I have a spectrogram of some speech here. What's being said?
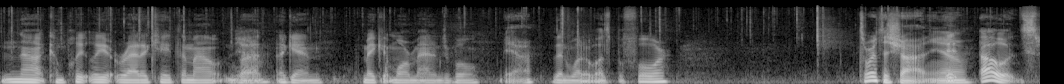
Not completely eradicate them out, Yeah. but again, make it more manageable Yeah. than what it was before. It's worth a shot, you It- know. oh, it's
